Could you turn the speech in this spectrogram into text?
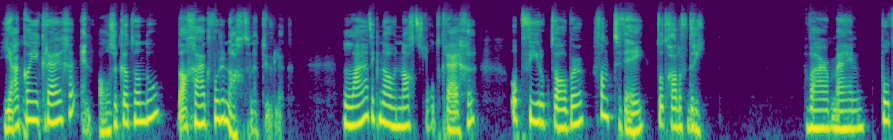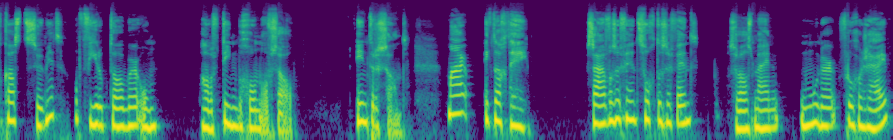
ja kan je krijgen. En als ik dat dan doe, dan ga ik voor de nacht natuurlijk. Laat ik nou een nachtslot krijgen op 4 oktober van 2 tot half 3. Waar mijn podcast Summit op 4 oktober om half 10 begon of zo. Interessant. Maar ik dacht, hé, hey, s'avonds event, s ochtends event, zoals mijn moeder vroeger zei.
